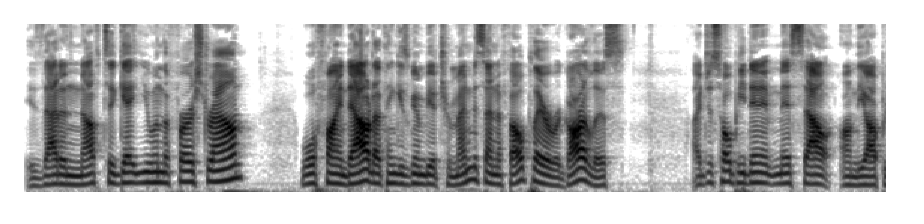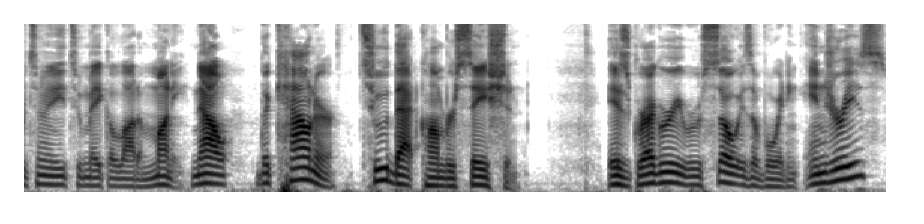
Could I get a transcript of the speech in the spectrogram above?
Is that enough to get you in the first round? We'll find out. I think he's going to be a tremendous NFL player regardless. I just hope he didn't miss out on the opportunity to make a lot of money. Now, the counter to that conversation is Gregory Rousseau is avoiding injuries.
